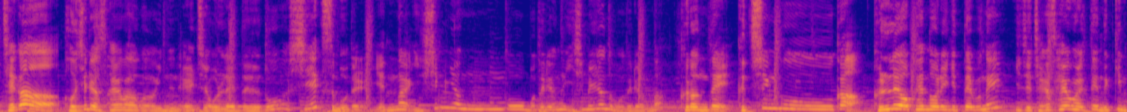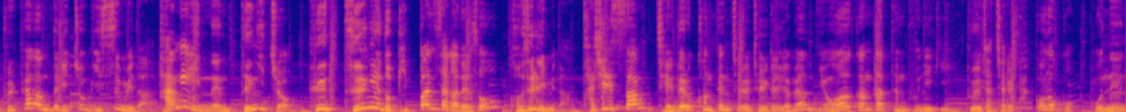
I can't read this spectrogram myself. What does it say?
제가 거실에서 사용하고 있는 LG OLED도 CX 모델 옛날 20년도 모델이었나 21년도 모델이었나 그런데 그 친구가 glare 패널이기 때문에 이제 제가 사용할 때 느낀 불편함들이 좀 있습니다. 방에 있는 등 있죠. 그 등에도 빛 반사가 돼서 거슬립니다. 사실상 제대로 컨텐츠를 즐기려면 영화관 같은 분위기 불 자체를 다 꺼놓고 보는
